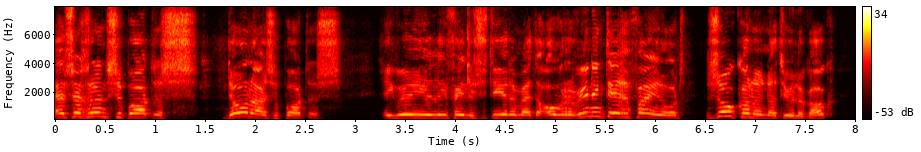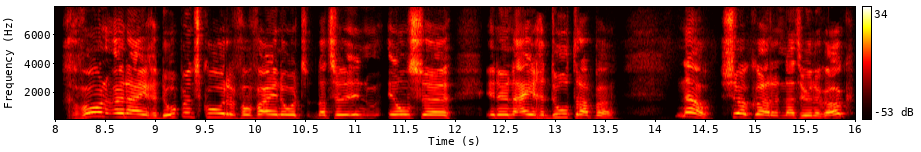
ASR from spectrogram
FC Grun supporters, Donar supporters. Ik wil jullie feliciteren met de overwinning tegen Feyenoord. Zo kan het natuurlijk ook. Gewoon een eigen doelpunt scoren voor Feyenoord. Dat ze in, in, ons, uh, in hun eigen doel trappen. Nou, zo kan het natuurlijk ook.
